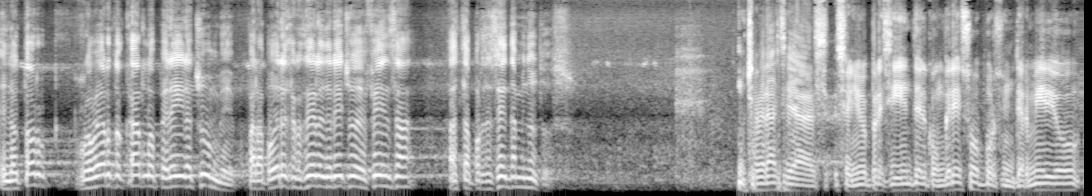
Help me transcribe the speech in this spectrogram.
el doctor Roberto Carlos Pereira Chumbe, para poder ejercer el derecho de defensa hasta por 60 minutos. Muchas gracias, señor presidente del Congreso. Por su intermedio,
